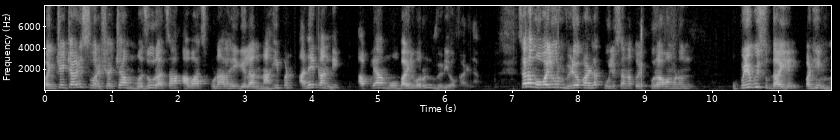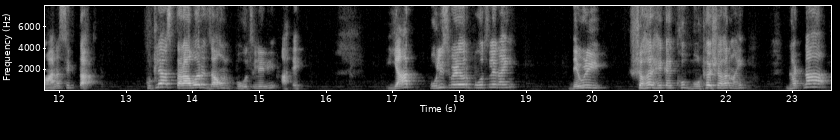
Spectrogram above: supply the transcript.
पंचेचाळीस वर्षाच्या मजुराचा आवाज कुणालाही गेला नाही पण अनेकांनी आपल्या मोबाईलवरून व्हिडिओ काढला. चला मोबाईलवरून व्हिडिओ काढला पोलिसांना तो एक पुरावा म्हणून उपयोगी सुद्धा येईल पण ही मानसिकता कुठल्या स्तरावर जाऊन पोहोचलेली आहे? यात पोलीस वेळेवर पोहोचले नाही. देवळी शहर हे काही खूप मोठं शहर नाही. घटना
